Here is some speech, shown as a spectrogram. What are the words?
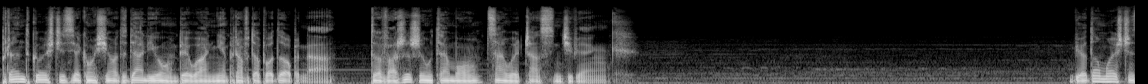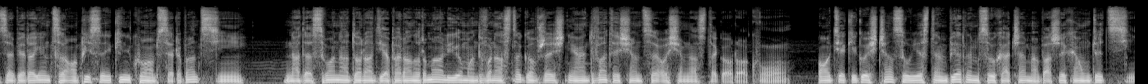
Prędkość, z jaką się oddalił, była nieprawdopodobna. Towarzyszył temu cały czas dźwięk. Wiadomość zawierająca opisy kilku obserwacji nadesłana do Radia Paranormalium 12 września 2018 roku. Od jakiegoś czasu jestem wiernym słuchaczem Waszych audycji.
